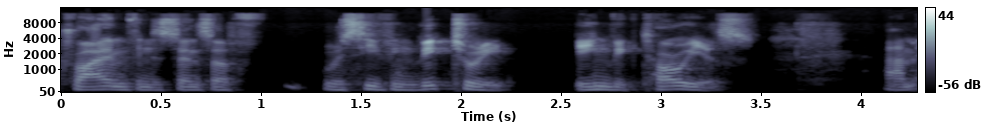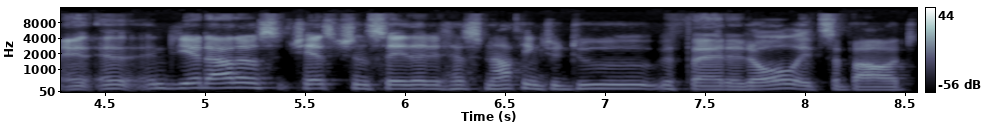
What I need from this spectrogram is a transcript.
triumph in the sense of receiving victory, being victorious. Um, and, and, yet other suggestions say that it has nothing to do with that at all. It's about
